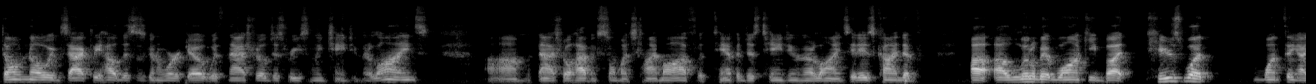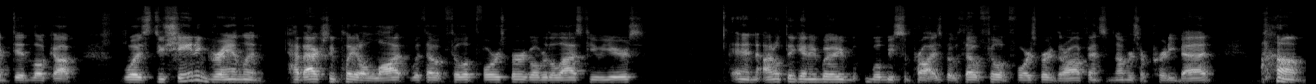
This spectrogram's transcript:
don't know exactly how this is going to work out with Nashville just recently changing their lines. Um, with Nashville having so much time off, with Tampa just changing their lines, it is kind of a, a little bit wonky. But here's what one thing I did look up was Duchene and Granlund have actually played a lot without Filip Forsberg over the last few years. And I don't think anybody will be surprised, but without Filip Forsberg, their offensive numbers are pretty bad. Um,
